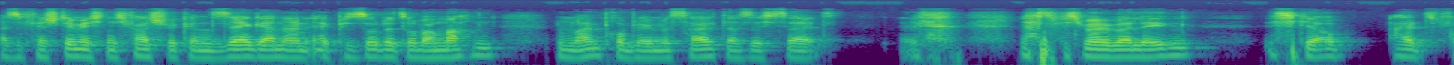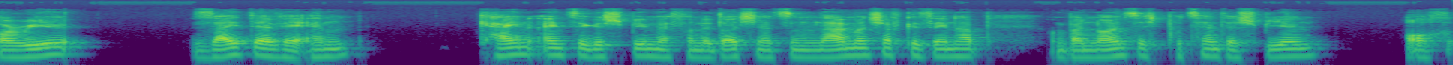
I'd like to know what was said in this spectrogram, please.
Also verstehe mich nicht falsch, wir können sehr gerne eine Episode drüber machen. Nur mein Problem ist halt, dass ich seit, lass mich mal überlegen, ich glaube halt for real, seit der WM kein einziges Spiel mehr von der deutschen Nationalmannschaft gesehen habe und bei 90% der Spielen auch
